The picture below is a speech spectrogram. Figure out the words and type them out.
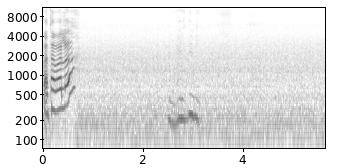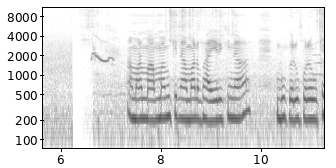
কথা বলো। আমার মাম্মাম কিনা, আমার ভাইয়ের কিনা, বুকের উপরে উঠে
